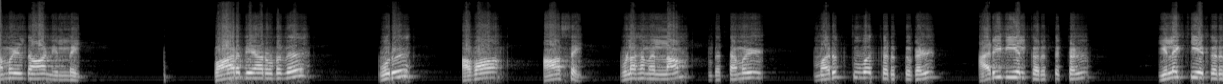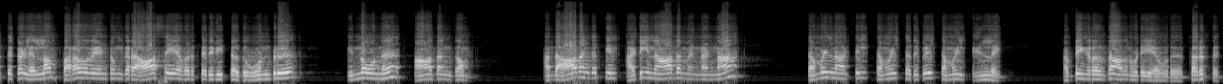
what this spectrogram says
தமிழ்தான் இல்லை. பாரதியாரோடது ஒரு அவா ஆசை. உலகமெல்லாம் இந்த தமிழ் மருத்துவ கருத்துக்கள் அறிவியல் கருத்துக்கள் இலக்கிய கருத்துக்கள் எல்லாம் பரவ வேண்டும்ங்கிற ஆசை அவர் தெரிவித்தது. ஒன்று இன்னொன்னு ஆதங்கம். அந்த ஆதங்கத்தின் அடிநாதம் என்னன்னா தமிழ்நாட்டில் தமிழ் தெருவில் தமிழ் இல்லை அப்படிங்கிறது தான் அதனுடைய ஒரு கருத்து.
